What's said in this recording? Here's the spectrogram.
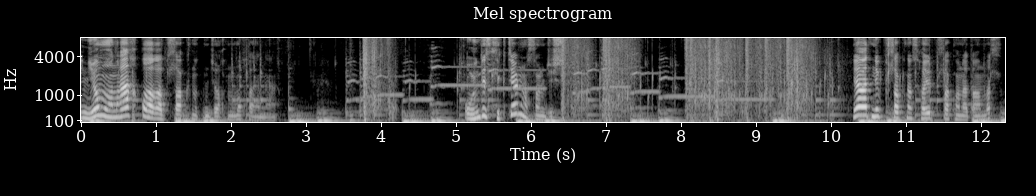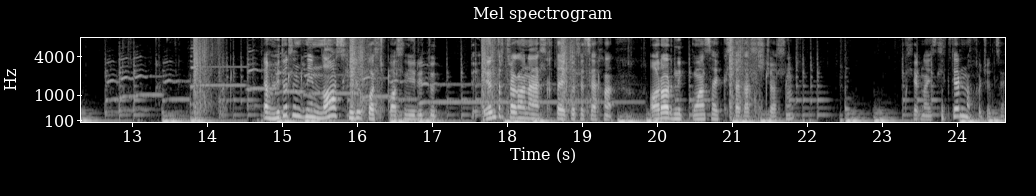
Энэ юм унгаахгүй байгаа блокнууд нь жоохон муухай байна. Оо эндээс лектер нас унж ш. Яагаад нэг блокноос хоёр блок унаад байгаа юм бол? Яг хөдөлгөөнд нэм ноос хэрэг болж болно ирээдүйд Ender Dragon алхахтаа хэдүүлээ сайхан ороор нэг one cycle-тад алчж болно. Тэгэхээр nice лектер нь авах гэж үзье.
